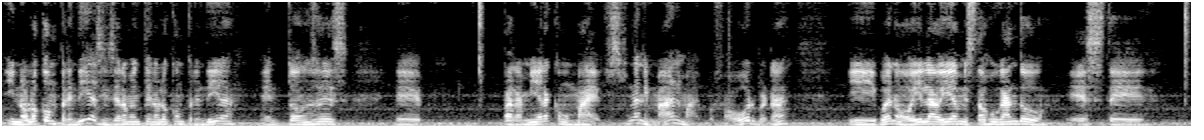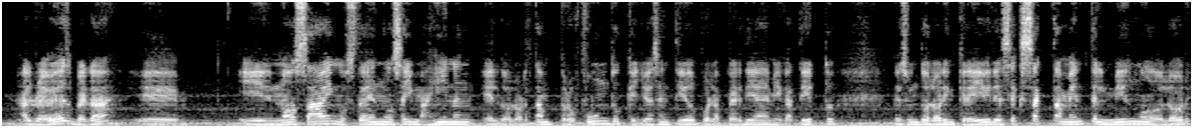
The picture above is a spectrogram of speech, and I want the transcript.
y no lo comprendía, sinceramente no lo comprendía. Entonces, eh, para mí era como, madre, es un animal, madre, por favor, ¿verdad? Y bueno, hoy la vida me está jugando este al revés, ¿verdad? Eh, y no saben, ustedes no se imaginan el dolor tan profundo que yo he sentido por la pérdida de mi gatito. Es un dolor increíble, es exactamente el mismo dolor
